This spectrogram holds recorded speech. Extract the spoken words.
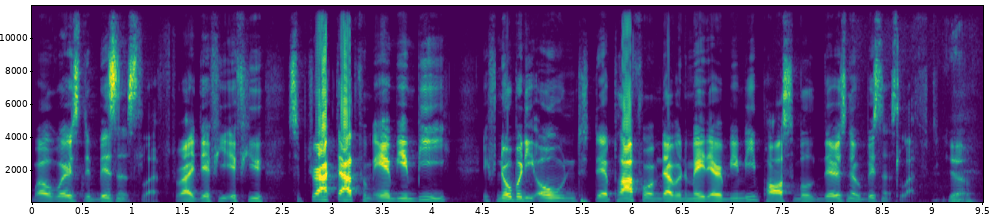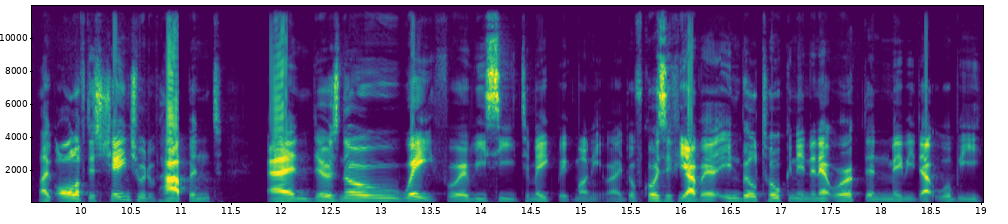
well, where's the business left, right? If you if you subtract that from Airbnb, if nobody owned the platform that would have made Airbnb possible, there's no business left. Yeah. Like all of this change would have happened and there's no way for a VC to make big money, right? Of course, if you have an inbuilt token in the network, then maybe that will be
